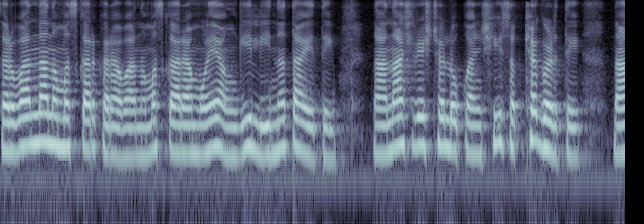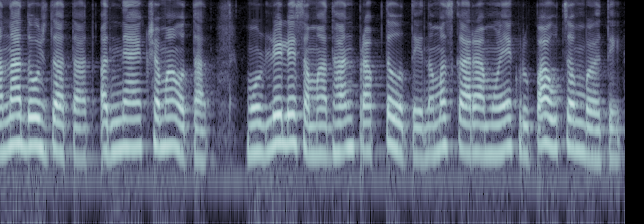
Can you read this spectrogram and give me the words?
सर्वांना नमस्कार करावा. नमस्कारामुळे अंगी लीनता येते. नाना श्रेष्ठ लोकांशी सख्य घडते. नाना दोष जातात अन्याय क्षमा होतात. मोडलेले समाधान प्राप्त होते. नमस्कारामुळे कृपा उचंबळते.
